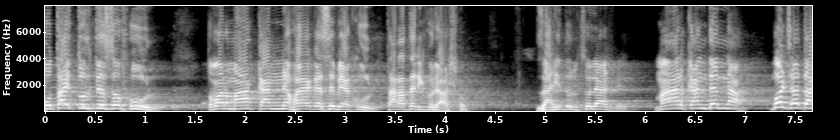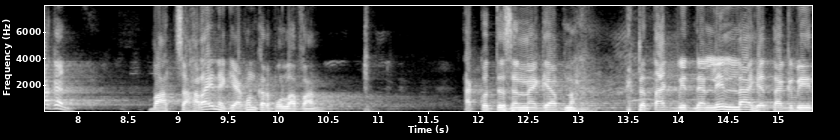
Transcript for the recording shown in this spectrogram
কোথায় তুলতেছো ফুল? তোমার মা কান্নে হয়ে গেছে ব্যাকুল। তাড়াতাড়ি করে আসো। জাহিদুল চলে আসবে। মা আর কান্দেন না, বসে থাকেন। বাচ্চা হারাই নাকি এখনকার পোলা পান এক করতেছেন নাকি আপনার? একটা তাকবির দেন, লিল্লাহ তাকবির।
